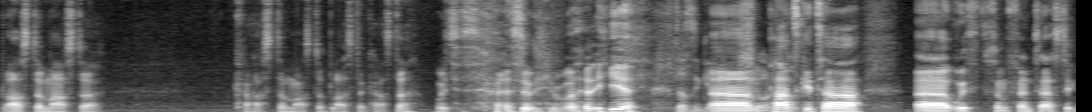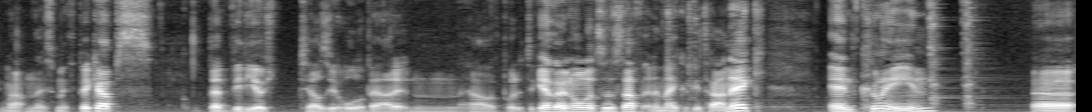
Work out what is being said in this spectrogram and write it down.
Blaster Master, Caster Master Blaster Caster, which is as we've it here. Doesn't get Um, short parts guitar uh, with some fantastic Martin A. Smith pickups. That video tells you all about it and how I put it together and all that sort of stuff. And I make a guitar neck and clean uh,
